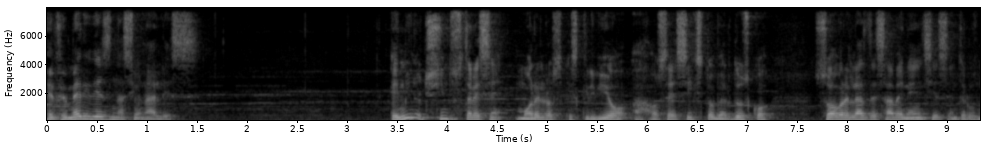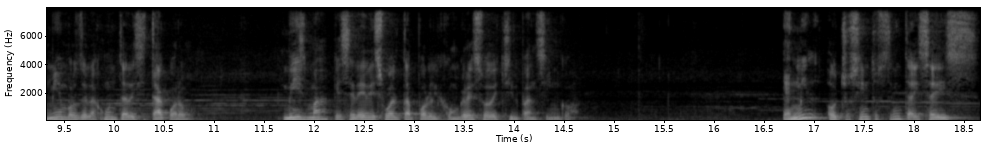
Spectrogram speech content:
Efemérides nacionales. En 1813, Morelos escribió a José Sixto Verduzco sobre las desavenencias entre los miembros de la Junta de Zitácuaro misma que será disuelta por el Congreso de Chilpancingo. En 1836,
